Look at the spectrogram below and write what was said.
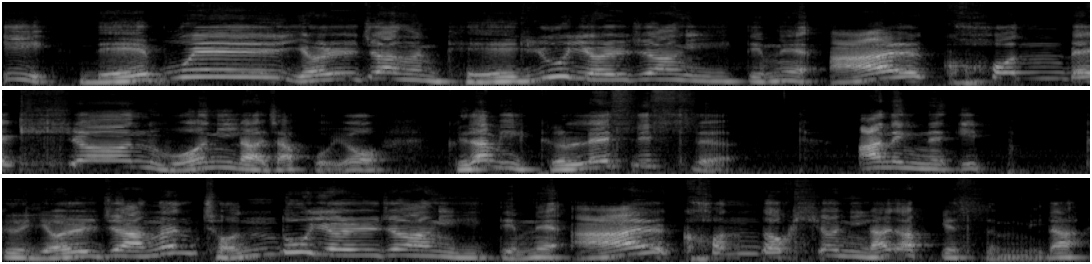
이 내부의 열장은 대류 열장이기 때문에 R 컨벡션 1이라 잡고요. 그 다음 이 글래시스 안에 있는 이 그 열장은 전도 열장이기 때문에 R 컨덕션이라 잡겠습니다.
